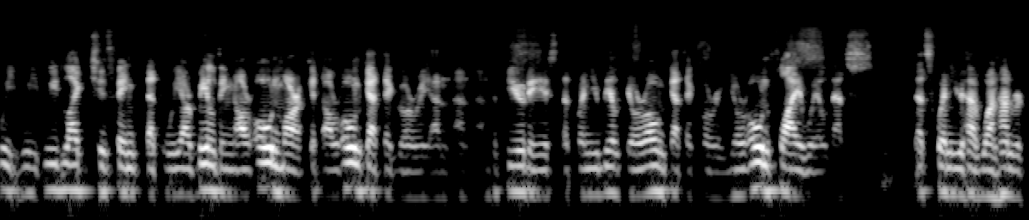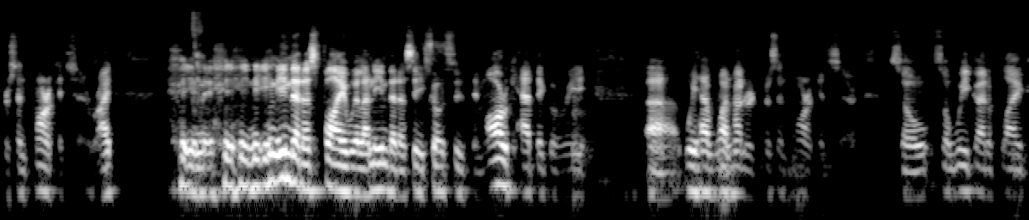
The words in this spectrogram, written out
we, we, we like to think that we are building our own market, our own category. And, and, and the beauty is that when you build your own category, your own flywheel, that's that's when you have 100% market share, right? In, in, in Inderes flywheel and Inderes ecosystem, our category, uh, we have 100% market share. So, so we kind of like,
